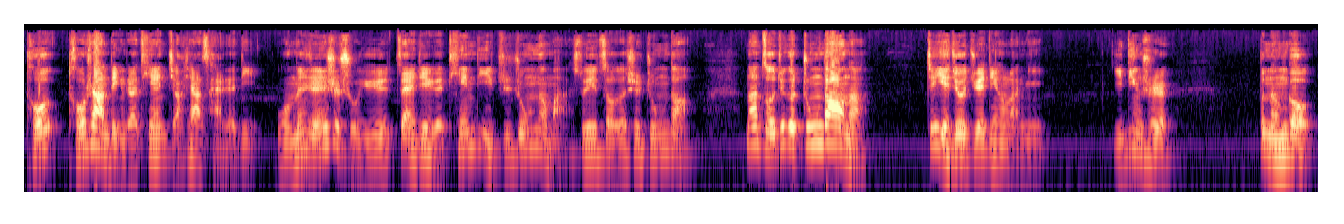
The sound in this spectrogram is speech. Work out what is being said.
头头上顶着天，脚下踩着地。我们人是属于在这个天地之中的嘛，所以走的是中道。那走这个中道呢，这也就决定了你一定是不能够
